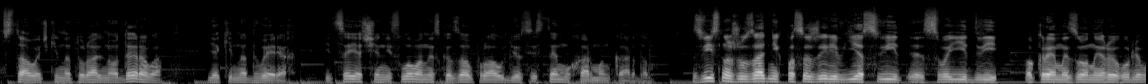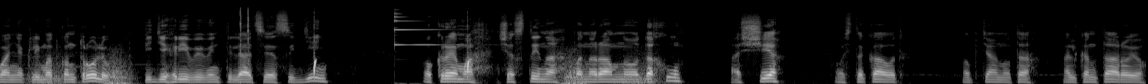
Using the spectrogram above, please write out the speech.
вставочки натурального дерева, як і на дверях. І це я ще ні слова не сказав про аудіосистему Harman Kardon. Звісно ж, у задніх пасажирів є свій, е, свої дві окремі зони регулювання клімат-контролю, підігрів і вентиляція сидінь, окрема частина панорамного даху, а ще ось така от обтянута алькантарою,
